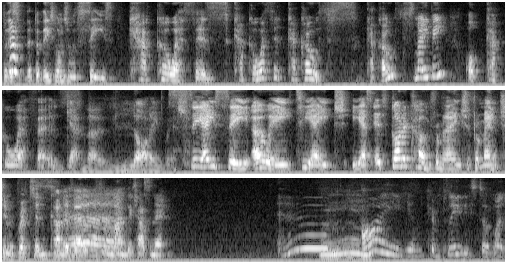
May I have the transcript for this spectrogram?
But this, but these ones are with C's. Cacoethes. Cacoethes? Cacoths. Cacoths, maybe? Or cacoethes. Again, that is not English. C A C O E T H E S. It's got to come from an ancient, from ancient Britain kind of a, Yeah. from language, hasn't it? Oh, Mm. I am completely stumped. Like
